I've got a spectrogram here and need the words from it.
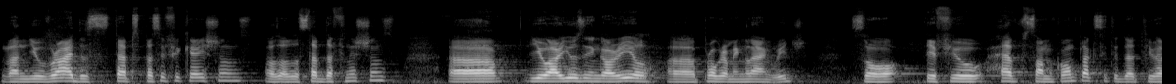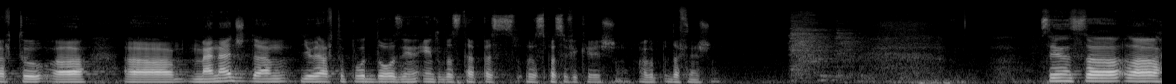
when you write the step specifications or the step definitions, uh, you are using a real uh, programming language. So if you have some complexity that you have to uh, uh, manage, then you have to put those in, into the step uh, specification or definition. Since uh, uh,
